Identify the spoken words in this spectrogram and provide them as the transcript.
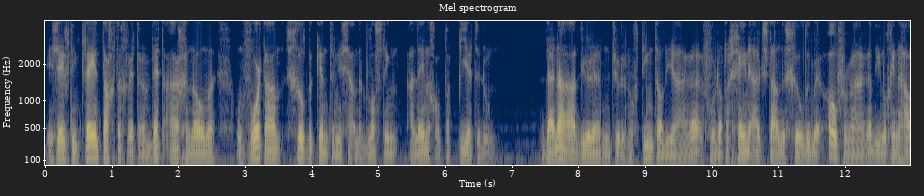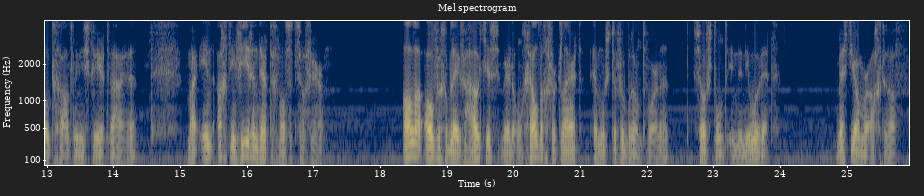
In 1782 werd er een wet aangenomen om voortaan schuldbekentenissen aan de belasting alleen nog op papier te doen. Daarna duurde het natuurlijk nog tientallen jaren voordat er geen uitstaande schulden meer over waren die nog in hout geadministreerd waren. Maar in 1834 was het zover. Alle overgebleven houtjes werden ongeldig verklaard en moesten verbrand worden. Zo stond in de nieuwe wet. Best jammer achteraf.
